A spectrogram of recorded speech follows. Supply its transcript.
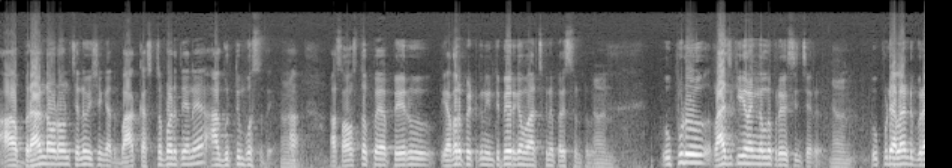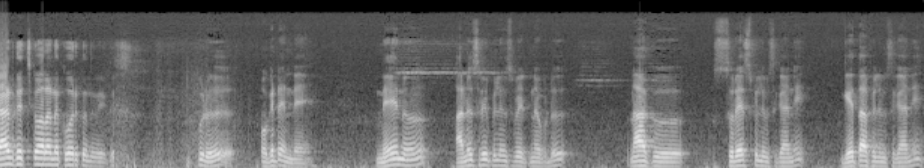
ఆ బ్రాండ్ అవడం చిన్న విషయం కాదు. బాగా కష్టపడితేనే ఆ గుర్తింపు వస్తుంది. ఆ- సంస్థ పేరు ఎదరు పెట్టుకుని ఇంటి పేరుగా మార్చుకునే పరిస్థితి ఉంటుంది. ఇప్పుడు రాజకీయ రంగంలో ప్రవేశించారు. ఇప్పుడు ఎలాంటి బ్రాండ్ తెచ్చుకోవాలన్న కోరిక ఉంది మీకు? ఇప్పుడు ఒకటండి నేను అనుశ్రీ ఫిలిమ్స్ పెట్టినప్పుడు నాకు సురేష్ ఫిలిమ్స్ కానీ గీతా ఫిలిమ్స్ కానీ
